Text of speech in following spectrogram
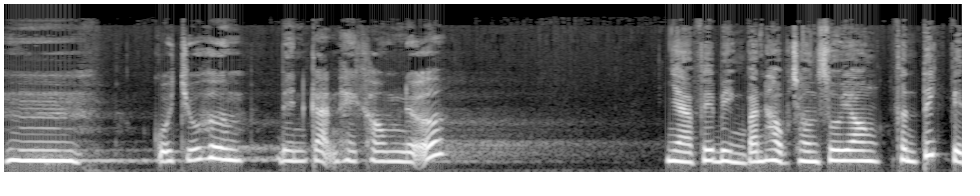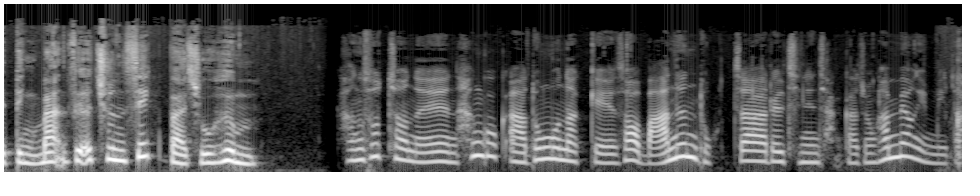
hmm của chú Hưng bên cạnh hay không nữa. Nhà phê bình văn học Chon Soyong phân tích về tình bạn giữa Chun Sik và chú Hừm. 강소천은 한국 아동문학계에서 많은 독자를 지닌 작가 중 한 명입니다.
